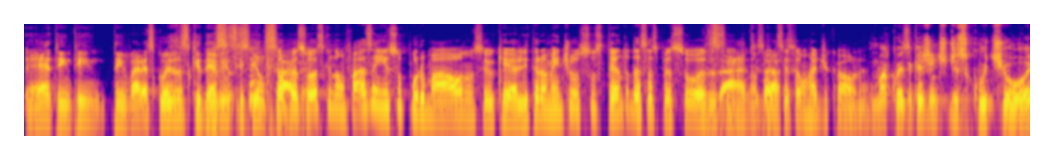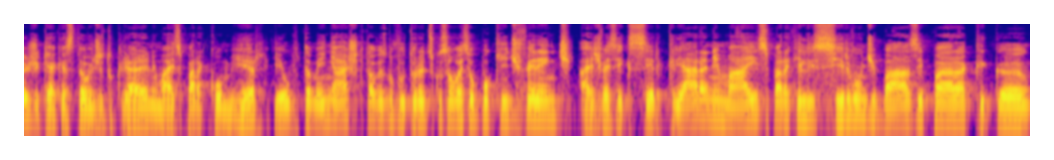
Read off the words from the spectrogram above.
É, tem, tem, tem várias coisas que devem se Sim, pensar. que são né? pessoas que não fazem isso por mal, não sei o que. É literalmente o sustento dessas pessoas, assim, Exato, que não exato. pode ser tão radical, né? Uma coisa que a gente discute hoje, que é a questão de tu criar animais para comer, eu também acho que talvez no futuro a discussão vai ser um pouquinho diferente. A gente vai ter que ser criar animais para que eles sirvam de base para ah,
